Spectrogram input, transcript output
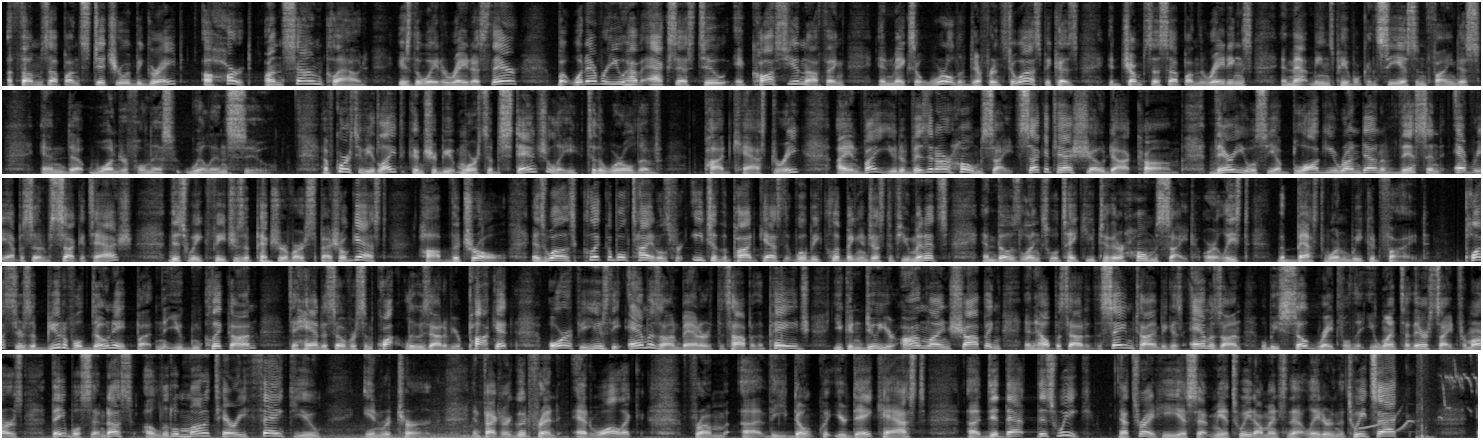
A thumbs up on Stitcher would be great. A heart on SoundCloud is the way to rate us there. But whatever you have access to, it costs you nothing and makes a world of difference to us because it jumps us up on the ratings, and that means people can see us and find us, and uh, wonderfulness will ensue. Of course, if you'd like to contribute more substantially to the world of podcastery, I invite you to visit our home site, succotashshow.com. There you will see a bloggy rundown of this and every episode of Succotash. This week features a picture of our special guest, Hob the Troll, as well as clickable titles for each of the podcasts that we'll be clipping in just a few minutes, and those links will take you to their home site, or at least the best one we could find. Plus, there's a beautiful donate button that you can click on to hand us over some quatloos out of your pocket. Or if you use the Amazon banner at the top of the page, you can do your online shopping and help us out at the same time because Amazon will be so grateful that you went to their site from ours. They will send us a little monetary thank you in return. In fact, our good friend Ed Wallach from uh, the Don't Quit Your Day cast uh, did that this week. That's right. He uh, sent me a tweet. I'll mention that later in the tweet sack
